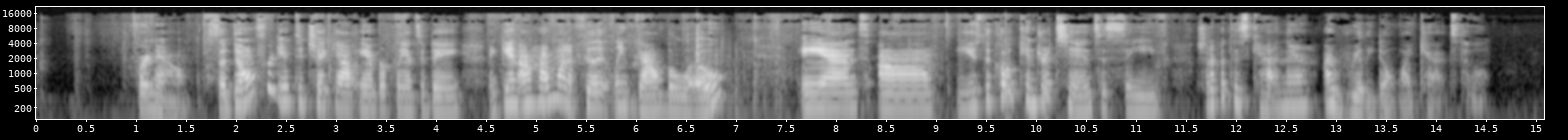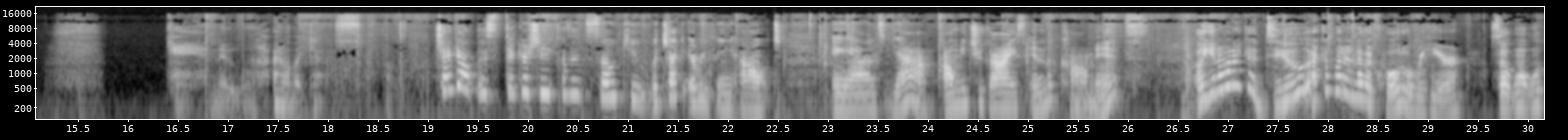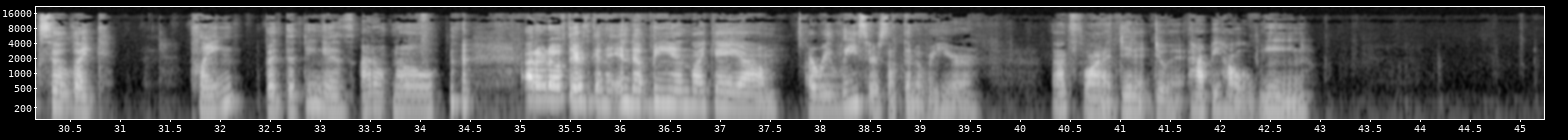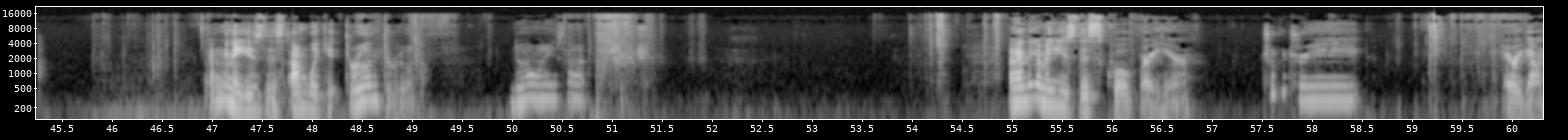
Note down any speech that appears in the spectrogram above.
for now. So don't forget to check out Amber Plans Her Day. Again, I'll have my affiliate link down below. And um, use the code Kendra10 to save. Should I put this cat in there? I really don't like cats, though. Yeah, no, I don't like cats. Check out this sticker sheet because it's so cute. But check everything out. And yeah, I'll meet you guys in the comments. Oh, you know what I could do? I could put another quote over here so it won't look so like plain. But the thing is, I don't know. I don't know if there's going to end up being like a, um, a release or something over here. That's why I didn't do it. Happy Halloween. I'm going to use this. I'm wicked through and through. Do I want to use that? And I think I'm going to use this quote right here. Trick or treat. There we go.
